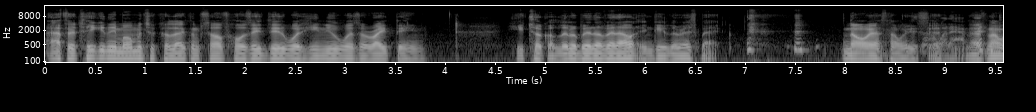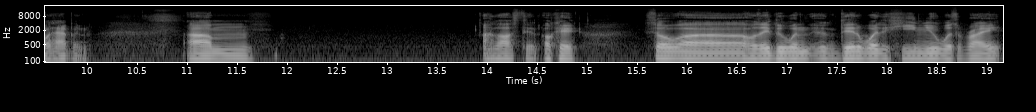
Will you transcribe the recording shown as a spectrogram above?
After taking a moment to collect himself, Jose did what he knew was the right thing. He took a little bit of it out and gave the rest back. No, that's not what he That's not said. what. That's not what happened. Um, I lost it. Okay, so uh, Jose Duwin did what he knew was right.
